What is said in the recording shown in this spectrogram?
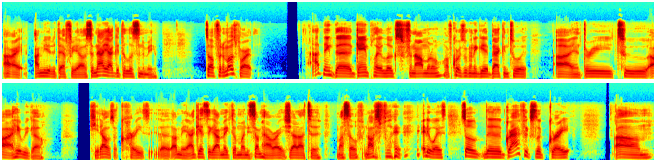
All right, I muted that for y'all. So now y'all get to listen to me. So for the most part, I think the gameplay looks phenomenal. Of course, we're gonna get back into it uh, in three, two, all right, here we go. Okay, that was a crazy. Uh, I mean, I guess they gotta make their money somehow, right? Shout out to myself. Not just playing. Anyways, so the graphics look great. Um,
